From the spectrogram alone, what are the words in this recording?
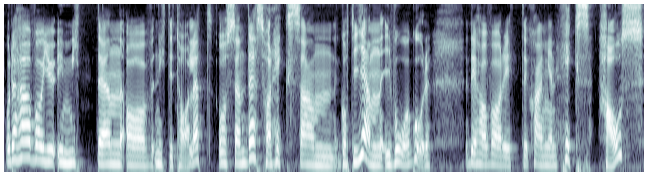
Och det här var ju i mitten av 90-talet och sen dess har häxan gått igen i vågor. Det har varit genren häxhouse.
